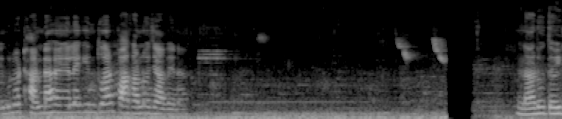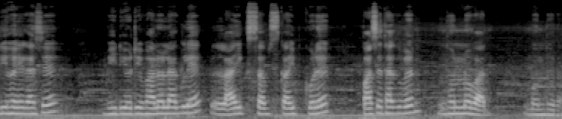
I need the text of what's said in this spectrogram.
এগুলো ঠান্ডা হয়ে গেলে কিন্তু আর পাকানো যাবে না। নাড়ু তৈরি হয়ে গেছে। ভিডিওটি ভালো লাগলে লাইক সাবস্ক্রাইব করে পাশে থাকবেন। ধন্যবাদ বন্ধুরা।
